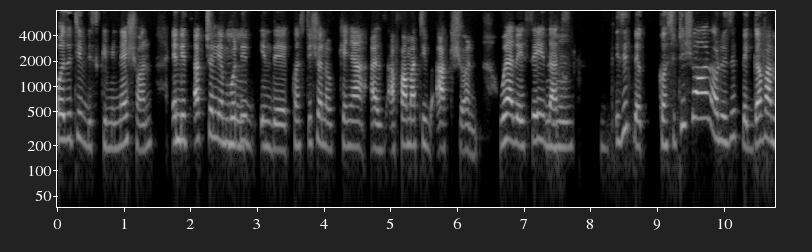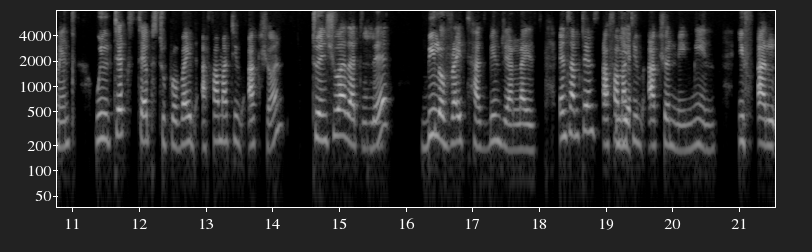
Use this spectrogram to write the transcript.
positive discrimination and it's actually embodied in the constitution of kenya as affirmative action where they say that Mhm. is it the constitution or is it the government will take steps to provide affirmative action to ensure that Mhm. the bill of rights has been realized and sometimes affirmative action may mean if a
